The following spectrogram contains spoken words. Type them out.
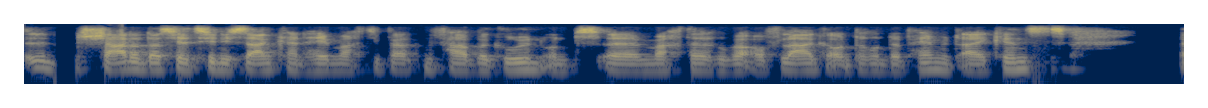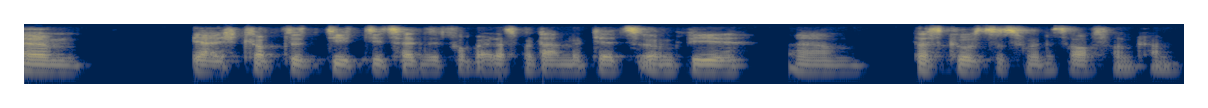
äh, schade, dass ich jetzt hier nicht sagen kann, hey, mach die Buttonfarbe grün und äh, mach darüber auf Lager und darunter Payment Icons. Ähm, ja, ich glaube, die, die Zeiten sind vorbei, dass man damit jetzt irgendwie ähm, das Größte zumindest rausfahren kann.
